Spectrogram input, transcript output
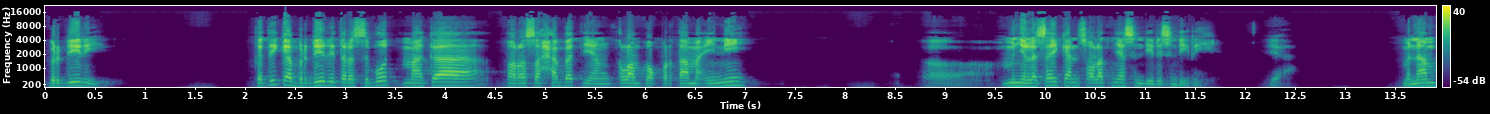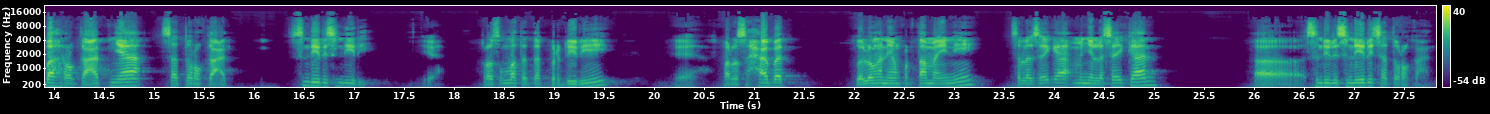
berdiri. Ketika berdiri tersebut, maka para sahabat yang kelompok pertama ini uh, menyelesaikan sholatnya sendiri-sendiri. Ya, menambah rokaatnya satu rokaat sendiri-sendiri Rasulullah tetap berdiri ya, para sahabat golongan yang pertama ini selesaikan menyelesaikan uh, sendiri-sendiri uh, satu rakaat.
